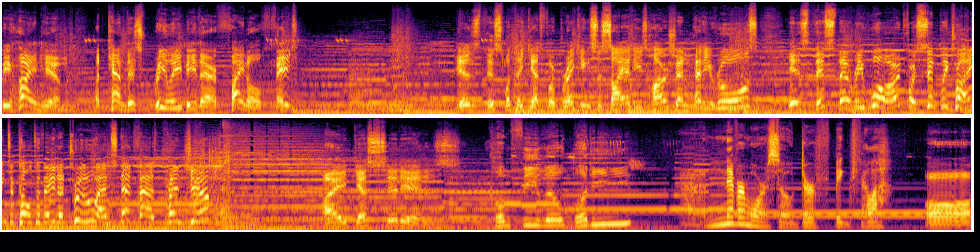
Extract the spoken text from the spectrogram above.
behind him. But can this really be their final fate? Is this what they get for breaking society's harsh and petty rules? Is this their reward for simply trying to cultivate a true and steadfast friendship? I guess it is. Comfy, little buddy. Never more so, Durf, big fella. Oh,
